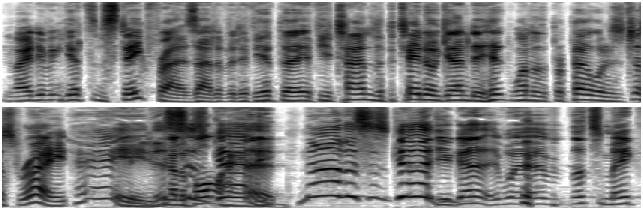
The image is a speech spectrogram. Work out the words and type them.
You might even get some steak fries out of it if you hit the if you time the potato gun to hit one of the propellers just right. Hey, this is good. handy. No, this is good. You got. uh, let's make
